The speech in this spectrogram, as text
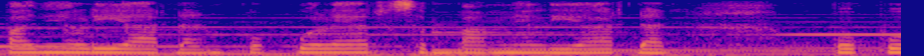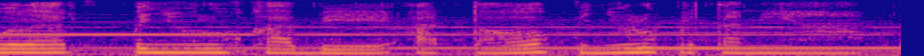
familiar dan populer sepamiliar dan populer penyuluh KB atau penyuluh pertanian.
